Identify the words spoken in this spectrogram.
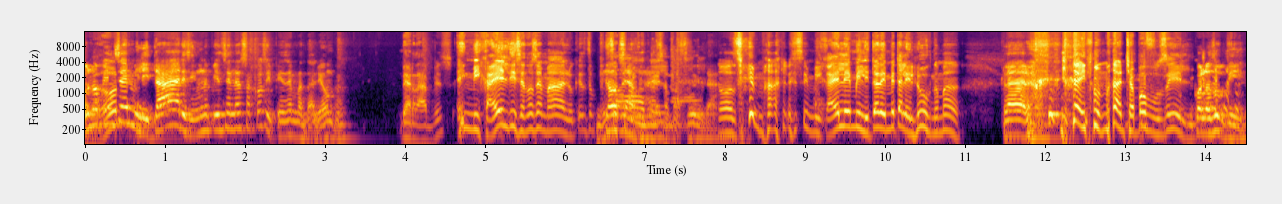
Uno piensa en militares y uno piensa en esas cosas y piensa en batallón. Pero... ¿Verdad, pues? En Mijael dice, no sé malo. ¿qué esto No una Mijael? zapazula. No sé mal, ese Mijael es militar de Metal Slug nomás. Claro, Ay, nomás, chapó fusil. con los Duty.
